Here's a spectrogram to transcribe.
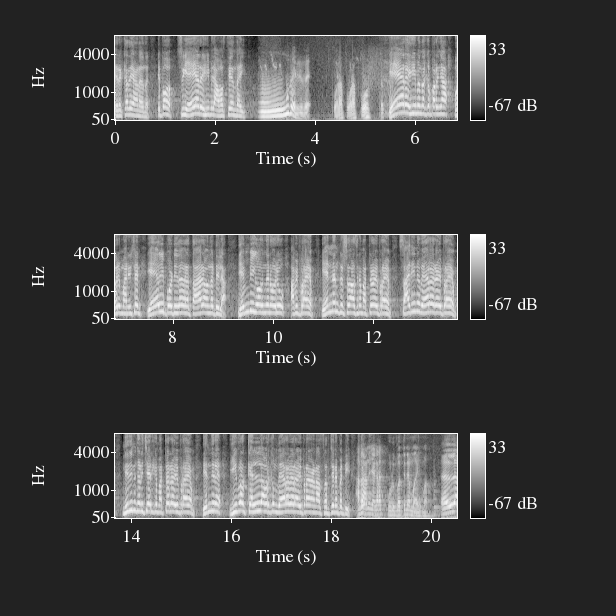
തിരക്കഥയാണ് എന്ന് ഇപ്പോ ശ്രീ എ എ റഹീമിന്റെ അവസ്ഥ എന്തായി? പോടാ പോടാ പോ. എ റഹീം എന്നൊക്കെ പറഞ്ഞ ഒരു മനുഷ്യൻ ഏറി പോയിട്ട് ഇതേവരെ താഴെ വന്നിട്ടില്ല. എം വി ഗോവിന്ദൻ ഒരു അഭിപ്രായം എൻ എൻ കൃഷ്ണദാസിന് മറ്റൊരു അഭിപ്രായം സരിന് ഒരു അഭിപ്രായം നിതിൻ കണിച്ചേരിക്ക് മറ്റൊരു അഭിപ്രായം. എന്തിന് ഇവർക്കെല്ലാവർക്കും വേറെ വേറെ അഭിപ്രായമാണ് ആ സെർച്ചിനെ പറ്റി? അതാണ് ഞങ്ങളുടെ കുടുംബത്തിന്റെ മഹിമ. എല്ലാ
